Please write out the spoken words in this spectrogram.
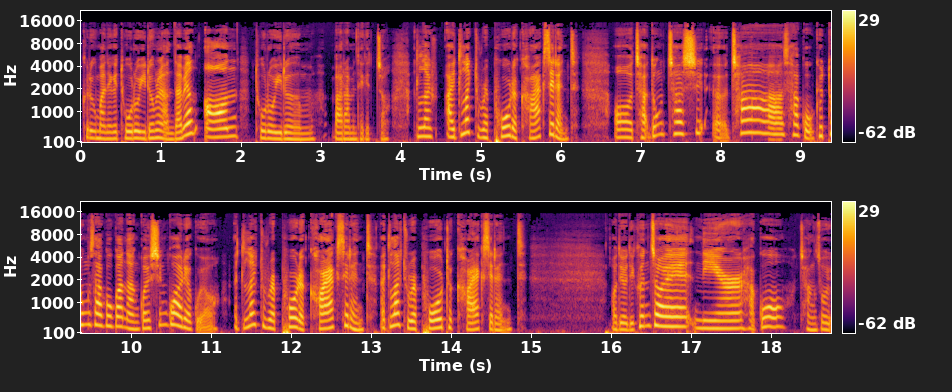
그리고 만약에 도로 이름을 안다면 on 도로 이름 말하면 되겠죠. I'd like, I'd like to report a car accident. 어, 자동차 시, 어, 차 사고, 교통사고가 난 걸 신고하려고요. I'd like to report a car accident. I'd like to report a car accident. 어디 어디 근처에 near 하고 장소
